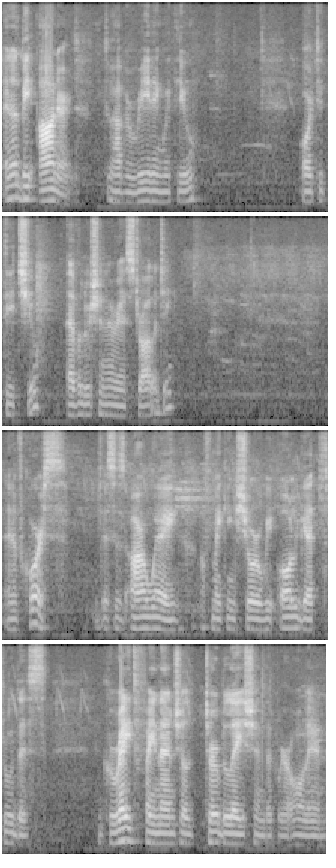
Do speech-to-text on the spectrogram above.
And I'd be honored to have a reading with you or to teach you evolutionary astrology. And of course, this is our way of making sure we all get through this great financial turbulation that we're all in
